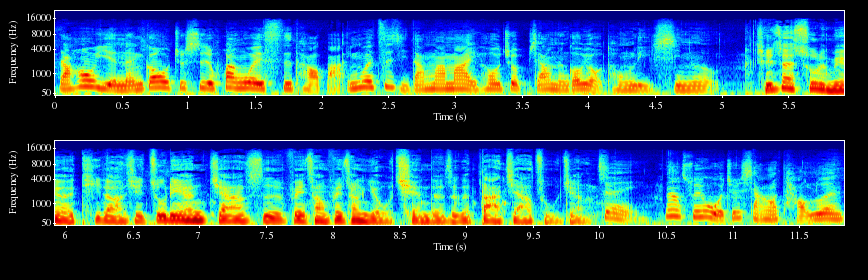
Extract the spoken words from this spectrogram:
然后也能够就是换位思考吧，因为自己当妈妈以后就比较能够有同理心了。其实，在书里面有提到，其实朱利安家是非常非常有钱的这个大家族这样子。对，那所以我就想要讨论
